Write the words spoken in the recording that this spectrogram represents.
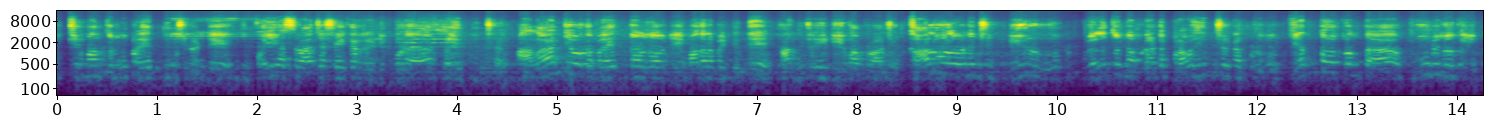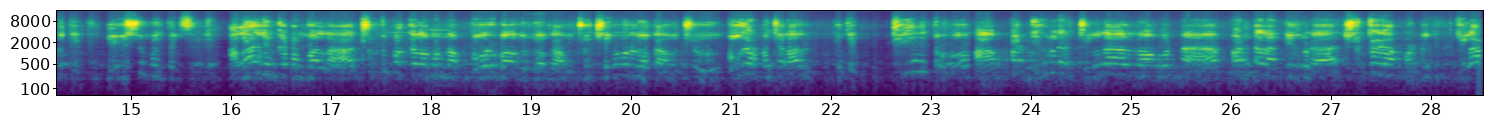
ముఖ్యమంత్రులు ప్రయత్నించినట్టే వైఎస్ రాజశేఖర్ రెడ్డి కూడా ప్రయత్నించారు. అలాంటి ఒక ప్రయత్నంలోనే మొదలుపెట్టిందే హంగ్రీ నీవా ప్రాజెక్ట్. కాలువలో నుంచి నీరు వెళుతున్నప్పుడు అంటే ప్రవహించేటప్పుడు ఎంతో కొంత భూమిలోకి ఎక్కుతాయి ఈ విషయం మీకు తెలిసిందే. అలా ఎంకటం వల్ల చుట్టుపక్కల ఉన్న బోరు బావుల్లో కావచ్చు చెరువుల్లో కావచ్చు భూగర్భ జలాలు ఎక్కుతాయి దీనితో ఆ పర్టికులర్ జిల్లాలో ఉన్న పంటలన్నీ కూడా చక్కగా పండుతుంది. ఇలా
